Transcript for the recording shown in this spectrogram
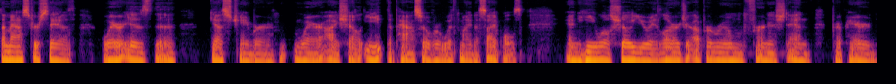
The master saith, Where is the guest chamber where I shall eat the Passover with my disciples. And he will show you a large upper room furnished and prepared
